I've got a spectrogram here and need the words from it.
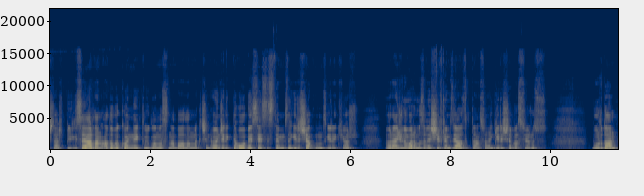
Arkadaşlar bilgisayardan Adobe Connect uygulamasına bağlanmak için öncelikle OBS sistemimize giriş yapmamız gerekiyor. Öğrenci numaramızı ve şifremizi yazdıktan sonra girişe basıyoruz. Buradan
